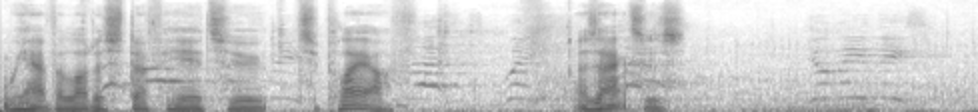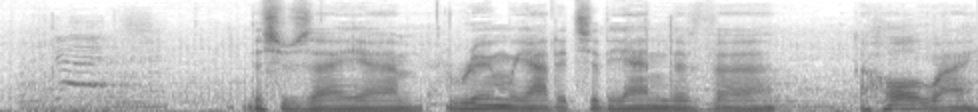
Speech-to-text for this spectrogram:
we have a lot of stuff here to, to play off as actors. This was a um, room we added to the end of uh, a hallway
